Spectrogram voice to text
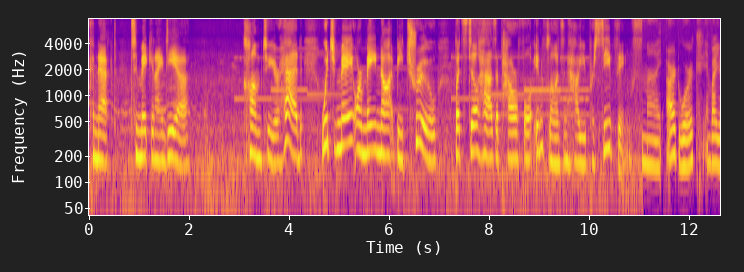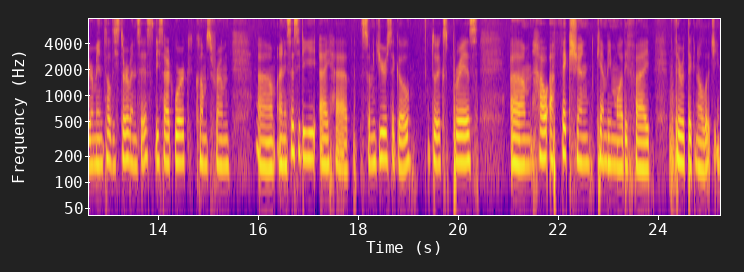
connect to make an idea come to your head, which may or may not be true, but still has a powerful influence in how you perceive things. My artwork, Environmental Disturbances, this artwork comes from um, a necessity I had some years ago to express um, how affection can be modified through technology.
